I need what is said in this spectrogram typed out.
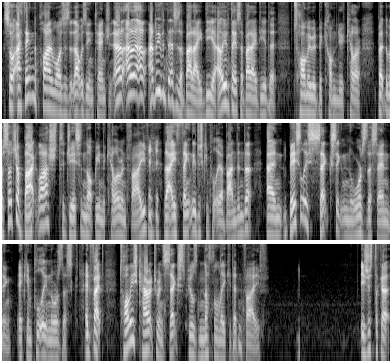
so I think the plan was is that that was the intention, and I, I, I don't even think this is a bad idea. I don't even think it's a bad idea that Tommy would become the new killer. But there was such a backlash to Jason not being the killer in five that I think they just completely abandoned it. And basically, six ignores this ending. It completely ignores this. In fact, Tommy's character in six feels nothing like he did in five. He's just like a.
